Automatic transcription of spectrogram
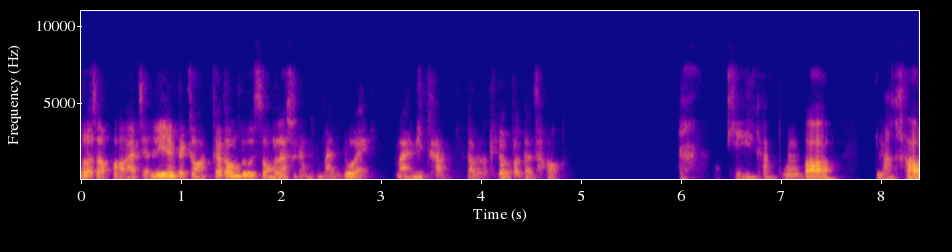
ตัวสพอาจจะเลี่ยงไปก่อนก็ต้องดูทรงราคาน้ำมันด้วยมานี่ครับสำหรับตัวปตทโอเคครับงั้นก็มาเข้า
